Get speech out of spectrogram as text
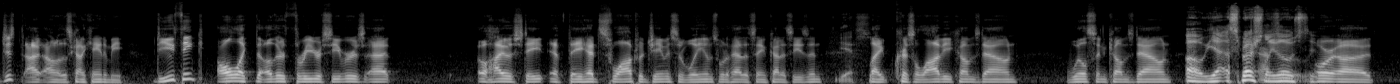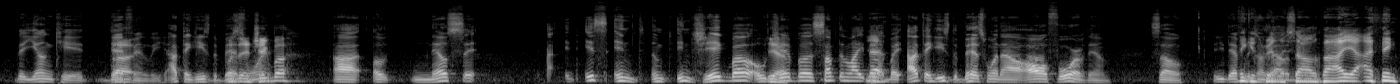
Just I, I don't know, this kind of came to me. Do you think all like the other three receivers at Ohio State, if they had swapped with Jameson Williams, would have had the same kind of season? yes, Like Chris Olave comes down, Wilson comes down, Oh yeah, especially those two. Or uh, the young kid definitely. I think he's the best. was it one. Jigba? Uh, oh, Nelson. It's in in, in Jigba, Yeah. Ojibba, something like that. Yeah. But I think he's the best one out of all four of them. So he definitely I definitely think he's comes really out solid. But I, I think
